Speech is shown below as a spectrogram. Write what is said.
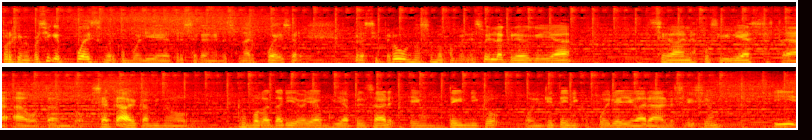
porque me parece que puede sumar con Bolivia y a 3 acá en el Nacional, puede ser. Pero si Perú no suma con Venezuela, creo que ya se van las posibilidades se está agotando. Se acaba el camino rumbo a Qatar y deberíamos ya pensar en un técnico o en qué técnico podría llegar a la selección y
